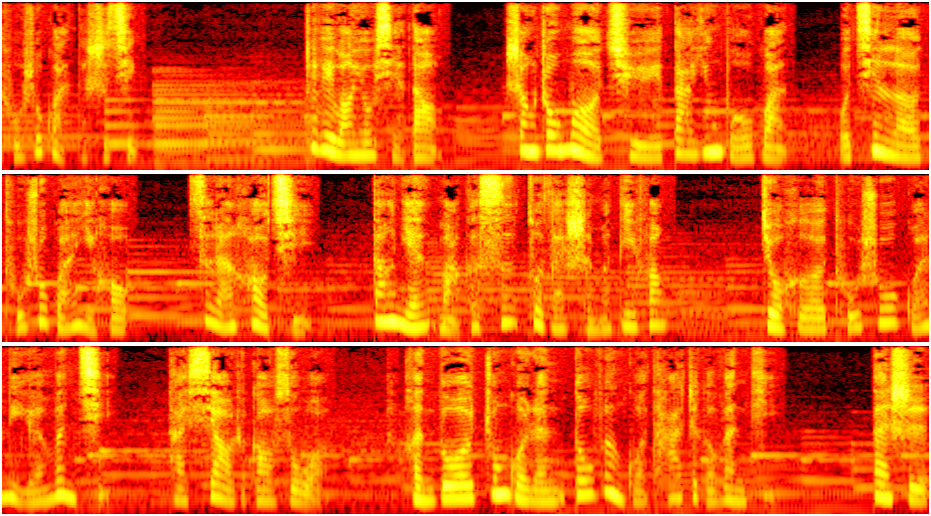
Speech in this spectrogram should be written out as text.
图书馆的事情。这位网友写道：“上周末去大英博物馆，我进了图书馆以后，自然好奇，当年马克思坐在什么地方，就和图书管理员问起。他笑着告诉我，很多中国人都问过他这个问题，但是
